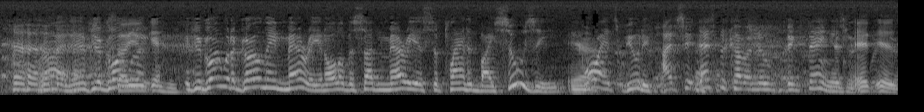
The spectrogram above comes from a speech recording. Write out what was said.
right, and if you're going So you with a, get- if you're going with a girl named Mary, and all of a sudden Mary is supplanted by Susie, Yeah. boy, it's beautiful. I've seen, that's become a new big thing, isn't it? It is,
